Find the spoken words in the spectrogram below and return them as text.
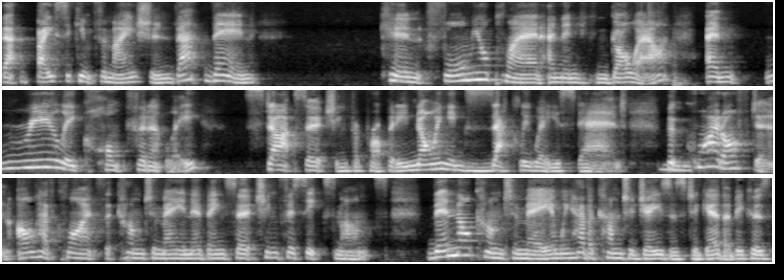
that basic information, that then can form your plan, and then you can go out and really confidently start searching for property, knowing exactly where you stand. But mm. quite often, I'll have clients that come to me and they've been searching for six months. Then they'll come to me and we have a come to Jesus together because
